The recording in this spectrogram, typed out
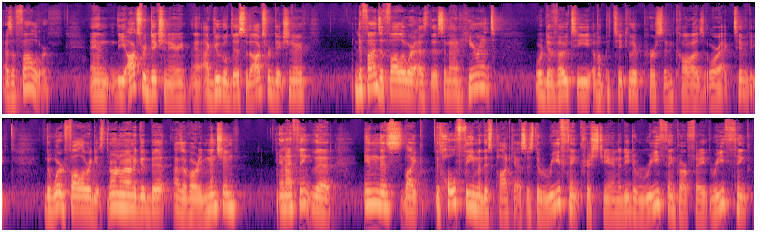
as a follower. And the Oxford Dictionary, I Googled this, so the Oxford Dictionary defines a follower as this an adherent or devotee of a particular person, cause, or activity. The word follower gets thrown around a good bit, as I've already mentioned. And I think that in this, like, the whole theme of this podcast is to rethink Christianity, to rethink our faith, rethink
